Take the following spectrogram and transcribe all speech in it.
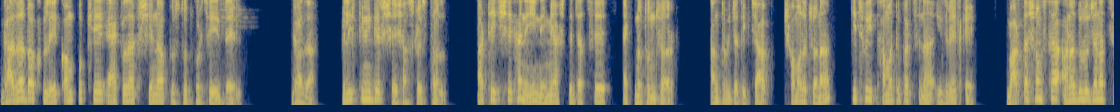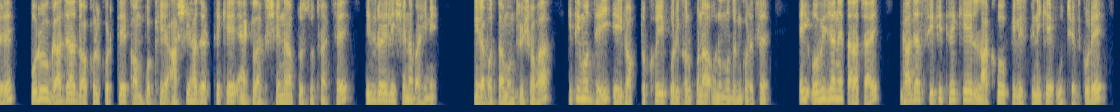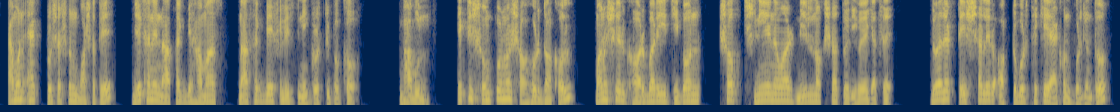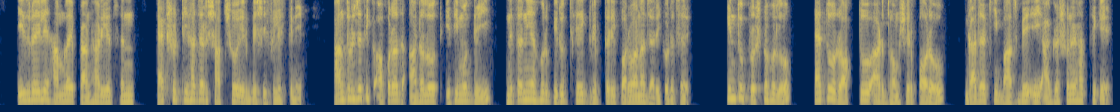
গাজা দখলে কমপক্ষে এক লাখ সেনা প্রস্তুত করছে ইসরায়েল। গাজা, ফিলিস্তিনিদের শেষ আশ্রয়স্থল। আর ঠিক সেখানেই নেমে আসতে যাচ্ছে এক নতুন ঝড়। আন্তর্জাতিক চাপ, সমালোচনা, কিছুই থামাতে পারছে না ইসরায়েলকে। বার্তা সংস্থা আনাদুলু জানাচ্ছে, পুরো গাজা দখল করতে কমপক্ষে আশি হাজার থেকে এক লাখ সেনা প্রস্তুত রাখছে ইসরায়েলি সেনাবাহিনী। নিরাপত্তা মন্ত্রিসভা ইতিমধ্যেই এই রক্তক্ষয়ী পরিকল্পনা অনুমোদন করেছে। এই অভিযানে তারা চায়, গাজা সিটি থেকে লাখো ফিলিস্তিনিকে উচ্ছেদ করে এমন এক প্রশাসন বসাতে যেখানে না থাকবে হামাস, না থাকবে ফিলিস্তিনি কর্তৃপক্ষ। ভাবুন, একটি সম্পূর্ণ শহর দখল, মানুষের ঘরবাড়ি, জীবন সব ছিনিয়ে নেওয়ার নীল নকশা তৈরি হয়ে গেছে। দু সালের অক্টোবর থেকে এখন পর্যন্ত ইসরায়েলি হামলায় প্রাণ হারিয়েছেন একষট্টি হাজার সাতশো এর বেশি ফিলিস্তিনি। আন্তর্জাতিক অপরাধ আদালত ইতিমধ্যেই নেতানিয়াহুর বিরুদ্ধে গ্রেপ্তারি পরোয়ানা জারি করেছে। কিন্তু প্রশ্ন হল, এত রক্ত আর ধ্বংসের পরও গাজা কি বাঁচবে এই আগ্রাসনের হাত থেকে?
